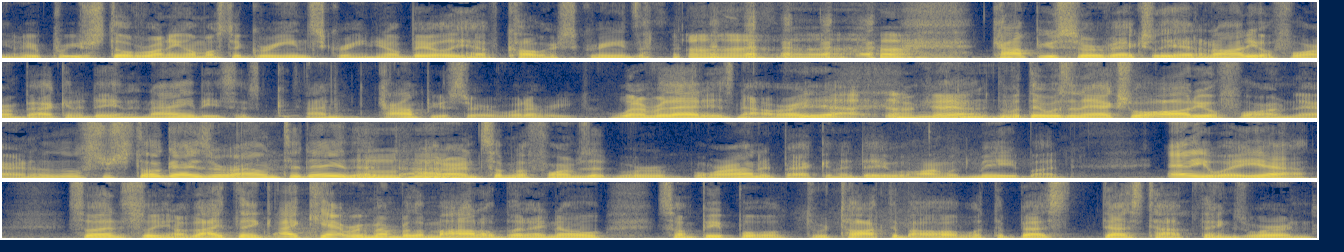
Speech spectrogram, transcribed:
you know, you're, you're still running almost a green screen. You know, barely have color screens. Uh-huh, uh-huh. CompuServe actually had an audio forum back in the day in the '90s. It's on CompuServe, whatever, whatever that is now, right? yeah. Okay. Yeah, but there was an actual audio forum there, and those are still guys around today that mm-hmm. are on some of the forums that were, were on it back in the day, along with me. But anyway, yeah. So, so you know, I think I can't remember the model, but I know some people were talked about what the best desktop things were, and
